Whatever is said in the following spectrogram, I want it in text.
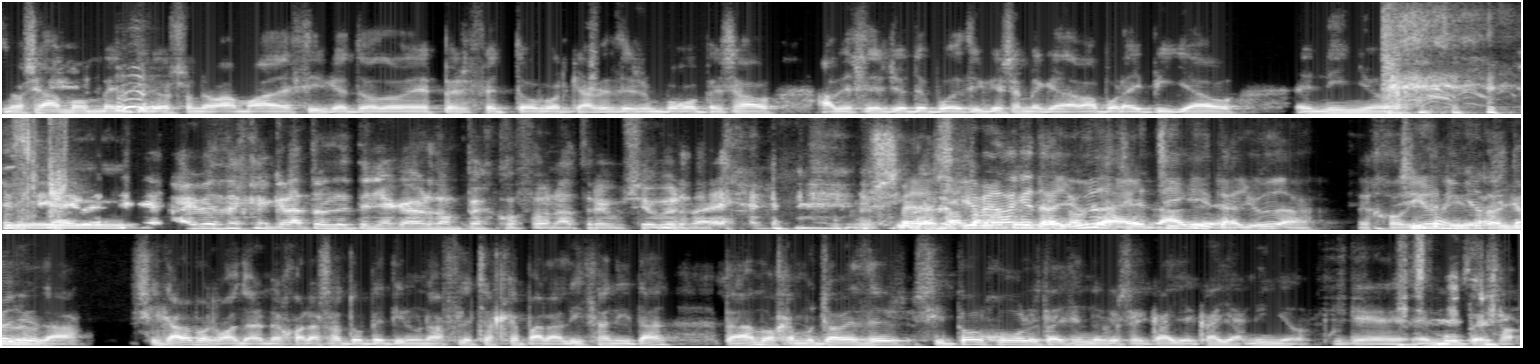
no seamos mentirosos, no vamos a decir que todo es perfecto, porque a veces es un poco pesado. A veces yo te puedo decir que se me quedaba por ahí pillado el niño. y- Hay veces que Kratos le tenía que haber dado un pescozón a Atreus, sí, es verdad, ¿eh? sí, Pero sí que es verdad que te ayuda, ¿eh. Chiqui? Te ayuda. Sí, jodido te niño ayuda, te sí te ayuda. Sí, claro, porque cuando le mejoras a tope tiene unas flechas que paralizan y tal. Pero vamos, que muchas veces, si todo el juego le está diciendo que se calle, calla, niño, porque es muy pesado.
